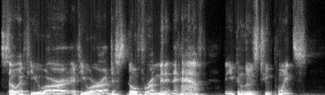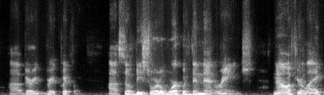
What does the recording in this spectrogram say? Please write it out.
So if you are, if you are just go for a minute and a half, then you can lose two points uh, very, very quickly. Uh, so be sure to work within that range. Now, if you're like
